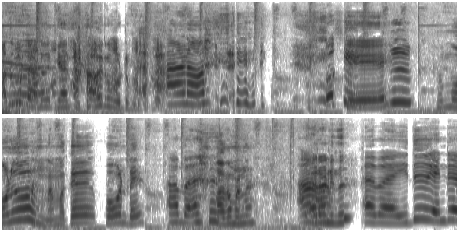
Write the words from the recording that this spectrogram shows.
അതുകൊണ്ടാണ് ഞാൻ ആ ഒരു റൂട്ട് പിടിച്ചത്. ആണോ? ഓക്കേ. മോളു നമുക്ക് പോകണ്ടേ വാഗമണ്ണ്? ഇത്? എന്റെ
